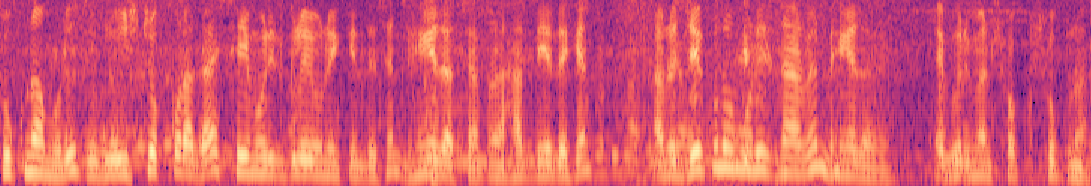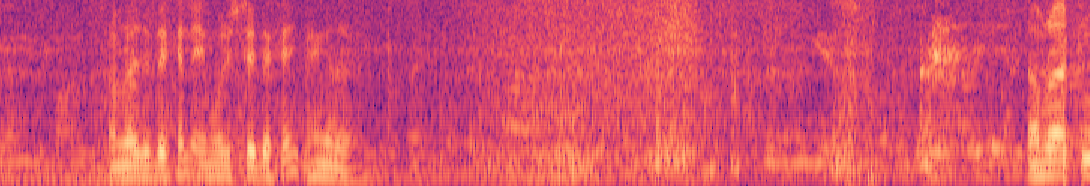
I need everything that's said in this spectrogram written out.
শুকনা মরিচ যেগুলো স্টক করা যায় সেই মরিচগুলোই উনি কিনতেছেন। ভেঙে যাচ্ছে আপনার হাত দিয়ে দেখেন। আপনি যে কোনো মরিচ নাড়বেন ভেঙে যাবে। এ পরিমাণ শক- শুকনা। আমরা যে দেখেন এই মরিচটাই দেখাই ভেঙে যাবে। আমরা একটু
